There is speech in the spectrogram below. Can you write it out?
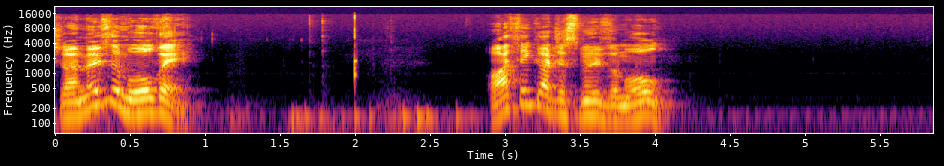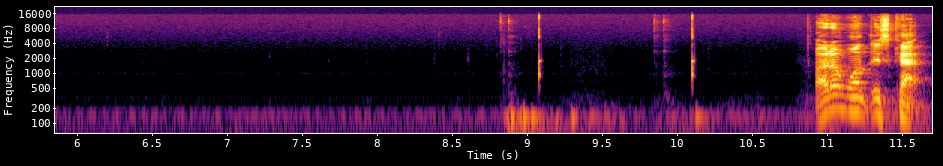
Should I move them all there? I think I just move them all. I don't want this cap.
